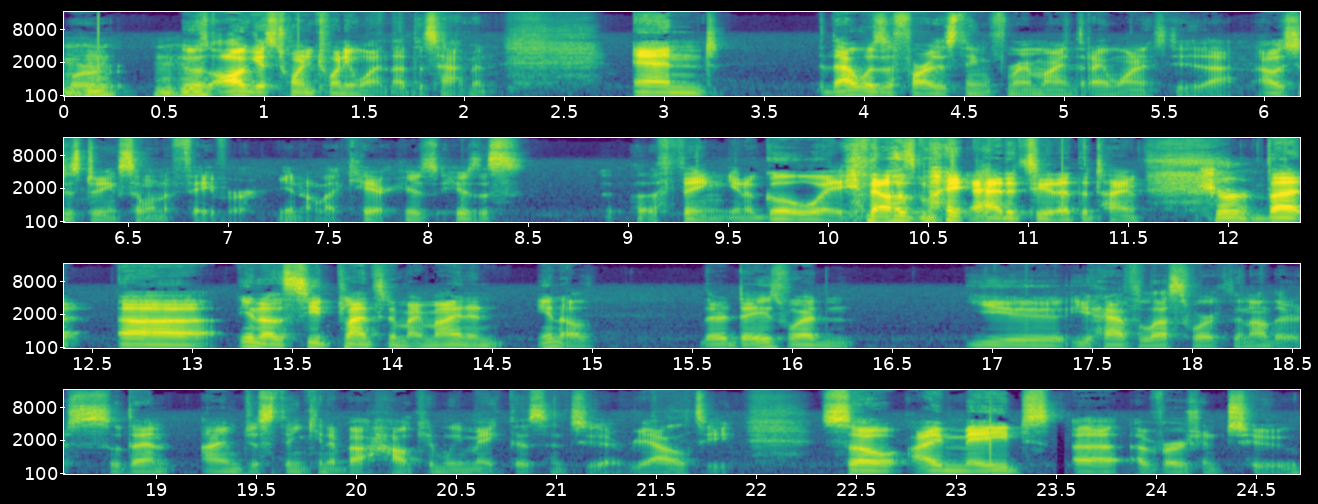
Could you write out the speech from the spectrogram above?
or mm-hmm, mm-hmm. it was August 2021 that this happened and that was the farthest thing from my mind that I wanted to do that. I was just doing someone a favor, you know, like here, here's here's this thing, you know, go away. That was my attitude at the time. Sure. But uh, you know, the seed planted in my mind, and you know, there are days when you you have less work than others. So then I'm just thinking about how can we make this into a reality. So I made a, a version two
